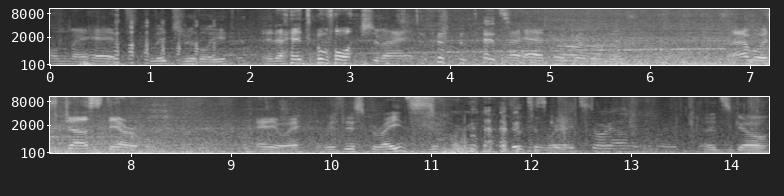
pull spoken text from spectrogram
on my head, literally, and I had to wash my, my head because of this. That was just terrible. Anyway, with this great story, out of the a way, great story out of the way. let's go.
